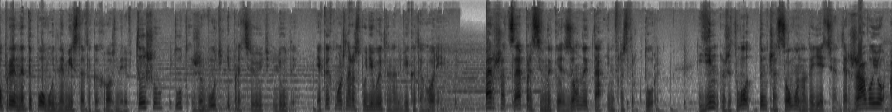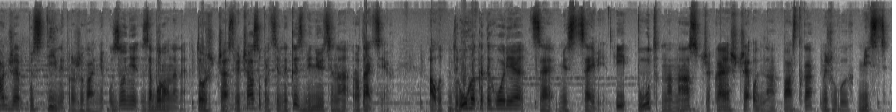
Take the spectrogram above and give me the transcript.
Попри нетипову для міста таких розмірів тишу, тут живуть і працюють люди, яких можна розподілити на дві категорії. Перша це працівники зони та інфраструктури. Їм житло тимчасово надається державою, адже постійне проживання у зоні заборонене. Тож час від часу працівники змінюються на ротаціях. А от друга категорія це місцеві. І тут на нас чекає ще одна пастка межових місць.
